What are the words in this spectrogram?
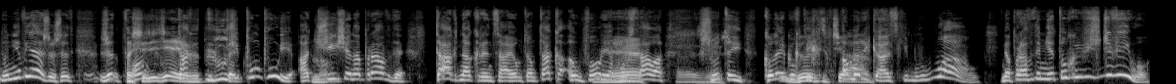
no nie wierzę, że, że to się dzieje. Tak ludzi tak... pompuje, a no. ci się naprawdę tak nakręcają, tam taka euforia nie, powstała wśród tej kolegów tych job. amerykańskich. Mówię, wow, naprawdę mnie to zdziwiło.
